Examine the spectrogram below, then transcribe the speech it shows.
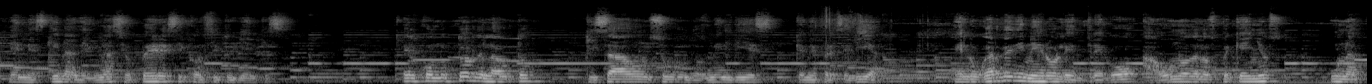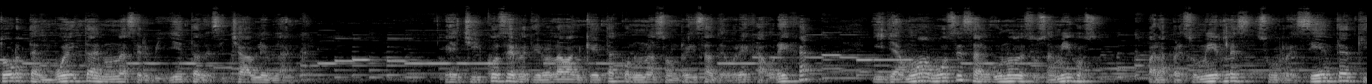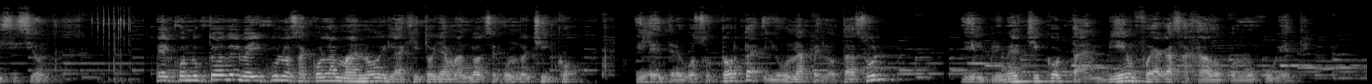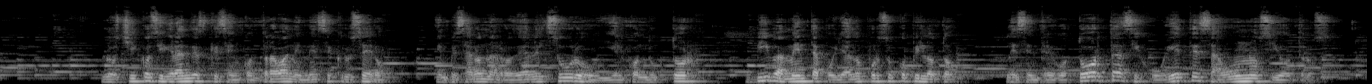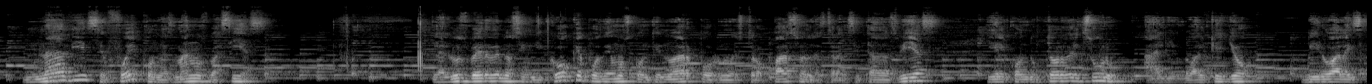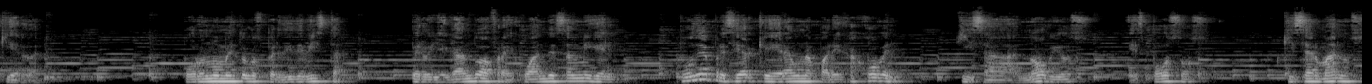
en la esquina de Ignacio Pérez y Constituyentes. El conductor del auto, quizá un Suru 2010 que me precedía, en lugar de dinero le entregó a uno de los pequeños una torta envuelta en una servilleta desechable blanca. El chico se retiró a la banqueta con una sonrisa de oreja a oreja y llamó a voces a alguno de sus amigos para presumirles su reciente adquisición. El conductor del vehículo sacó la mano y la agitó llamando al segundo chico y le entregó su torta y una pelota azul. Y el primer chico también fue agasajado con un juguete. Los chicos y grandes que se encontraban en ese crucero empezaron a rodear el suro y el conductor, vivamente apoyado por su copiloto, les entregó tortas y juguetes a unos y otros. Nadie se fue con las manos vacías. La luz verde nos indicó que podíamos continuar por nuestro paso en las transitadas vías y el conductor del suru, al igual que yo, viró a la izquierda. Por un momento los perdí de vista, pero llegando a Fray Juan de San Miguel, pude apreciar que era una pareja joven, quizá novios, esposos, quizá hermanos.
